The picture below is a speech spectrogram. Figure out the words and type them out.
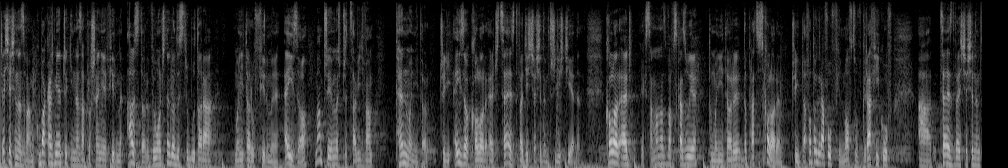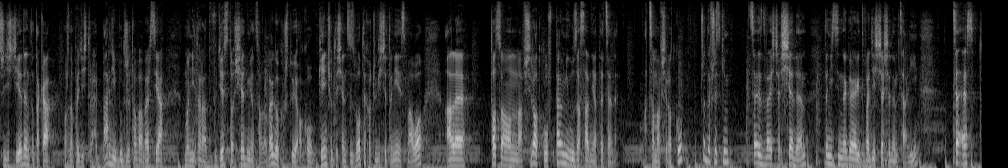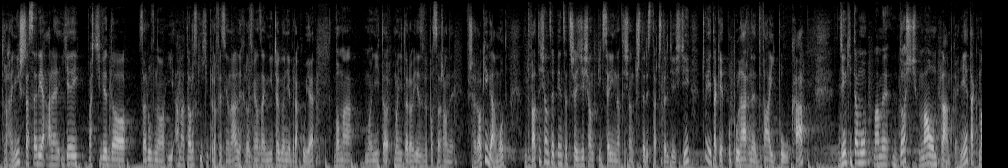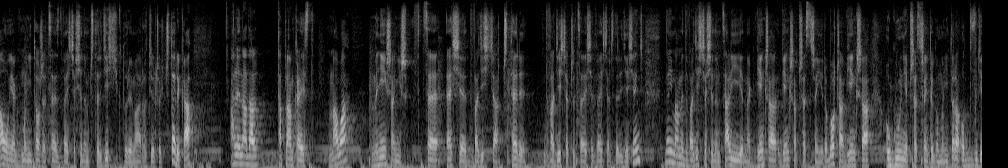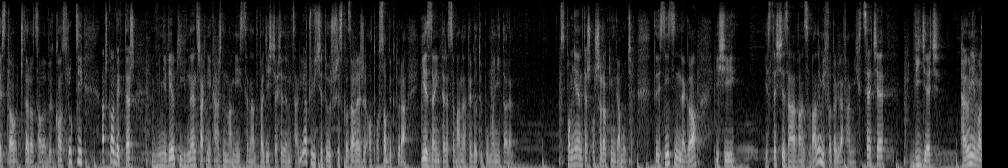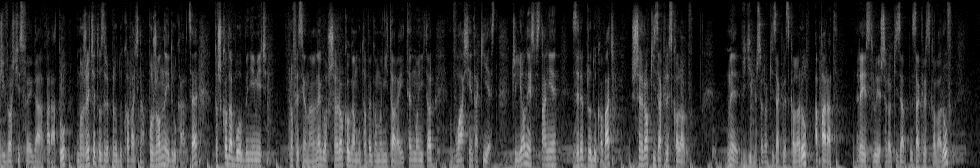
Cześć, ja się nazywam Kuba Kaźmierczyk i na zaproszenie firmy Alstor, wyłącznego dystrybutora monitorów firmy EIZO, mam przyjemność przedstawić Wam ten monitor, czyli EIZO Color Edge CS2731. Color Edge, jak sama nazwa wskazuje, to monitory do pracy z kolorem, czyli dla fotografów, filmowców, grafików, a CS2731 to taka, można powiedzieć, trochę bardziej budżetowa wersja monitora 27-calowego, kosztuje około 5000 zł. Oczywiście to nie jest mało, ale to, co on ma w środku, w pełni uzasadnia tę cenę. A co ma w środku? Przede wszystkim CS27 to nic innego jak 27 cali. CS to trochę niższa seria, ale jej właściwie do zarówno i amatorskich, i profesjonalnych rozwiązań niczego nie brakuje, bo ma monitor, monitor jest wyposażony w szeroki gamut 2560 pikseli na 1440, czyli takie popularne 2,5K. Dzięki temu mamy dość małą plamkę, nie tak małą jak w monitorze CS2740, który ma rozdzielczość 4K, ale nadal ta plamka jest mała, mniejsza niż w CS24 20 czy CSie 2410. No i mamy 27 cali, jednak większa, większa przestrzeń robocza, większa ogólnie przestrzeń tego monitora od 24-calowych konstrukcji, aczkolwiek też w niewielkich wnętrzach nie każdy ma miejsce na 27 cali. Oczywiście to już wszystko zależy od osoby, która jest zainteresowana tego typu monitorem. Wspomniałem też o szerokim gamucie. To jest nic innego, jeśli jesteście zaawansowanymi fotografami, chcecie widzieć pełnię możliwości swojego aparatu, możecie to zreprodukować na porządnej drukarce, to szkoda byłoby nie mieć profesjonalnego, szerokogamutowego monitora i ten monitor właśnie taki jest. Czyli on jest w stanie zreprodukować szeroki zakres kolorów. My widzimy szeroki zakres kolorów, aparat rejestruje szeroki za zakres kolorów,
